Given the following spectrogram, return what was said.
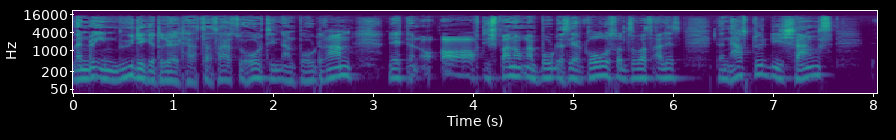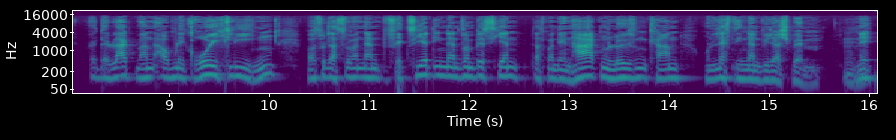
wenn du ihn müde gedrillt hast, das heißt, du holst ihn an Boot ran, nicht? dann, oh, oh, die Spannung am Boot ist ja groß und sowas alles, dann hast du die Chance, da bleibt man einen Augenblick ruhig liegen, was du, dass man dann fixiert ihn dann so ein bisschen, dass man den Haken lösen kann und lässt ihn dann wieder schwimmen. Mhm. Nee,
